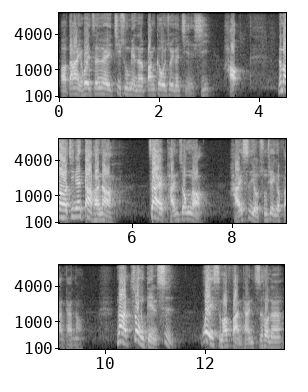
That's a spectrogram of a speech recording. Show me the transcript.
啊，当然也会针对技术面呢，帮各位做一个解析。好，那么今天大盘呢，在盘中啊，还是有出现一个反弹哦。那重点是，为什么反弹之后呢，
